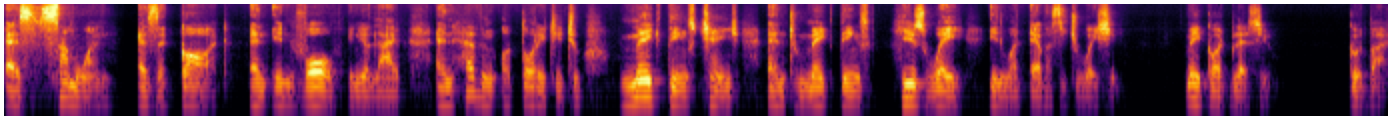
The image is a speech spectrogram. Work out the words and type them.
as someone, as a God, and involved in your life and having authority to make things change and to make things His way in whatever situation. May God bless you. Goodbye.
